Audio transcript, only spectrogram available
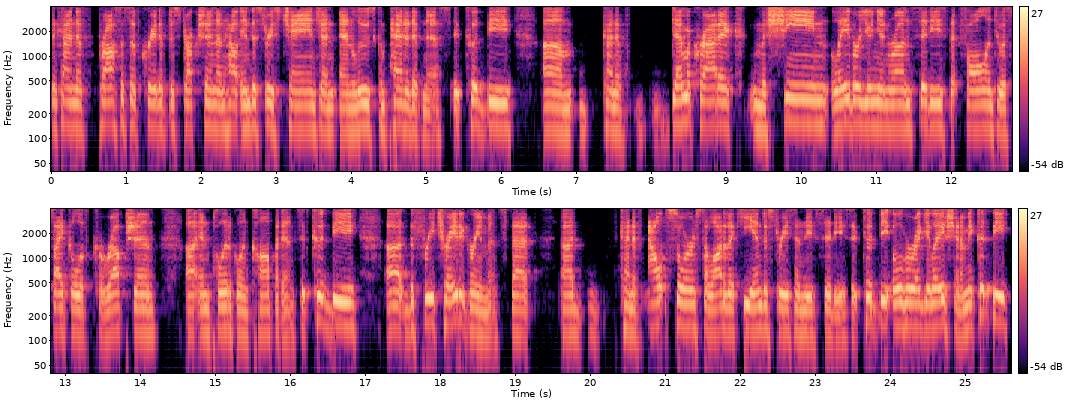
the kind of process of creative destruction and how industries change and, and lose competitiveness. It could be um, kind of democratic machine labor union run cities that fall into a cycle of corruption uh, and political incompetence. It could be uh, the free trade agreements that. Uh, kind of outsourced a lot of the key industries in these cities. It could be overregulation. I mean, it could be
